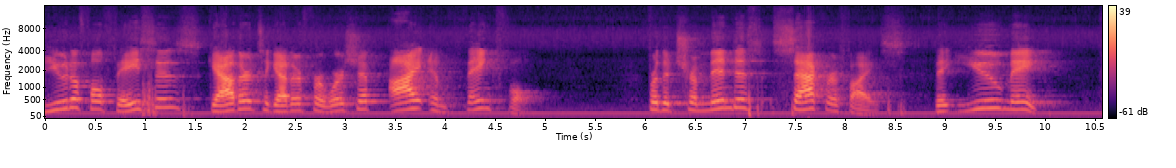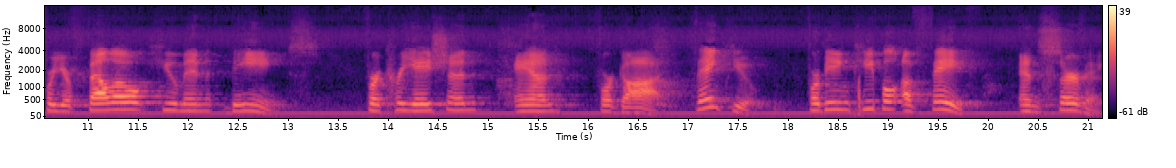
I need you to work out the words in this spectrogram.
beautiful faces gathered together for worship, I am thankful for the tremendous sacrifice that you make for your fellow human beings, for creation and for God. Thank you for being people of faith and serving.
